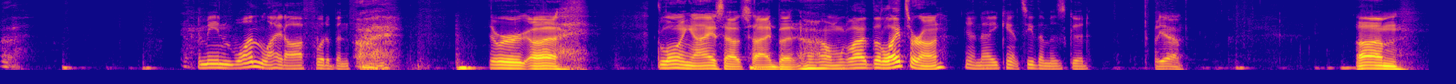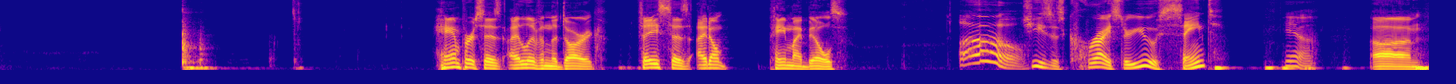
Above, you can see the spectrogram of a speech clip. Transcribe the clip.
I mean, one light off would have been fine. There were uh, glowing eyes outside, but uh, I'm glad the lights are on. Yeah, now you can't see them as good. Yeah. Um. Hamper says, I live in the dark. Face says, I don't pay my bills. Oh, Jesus Christ, are you a saint? yeah. Um,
